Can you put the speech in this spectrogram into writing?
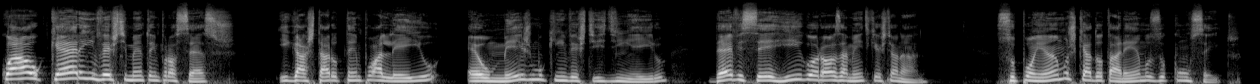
Qualquer investimento em processos e gastar o tempo alheio é o mesmo que investir dinheiro, deve ser rigorosamente questionado. Suponhamos que adotaremos o conceito.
